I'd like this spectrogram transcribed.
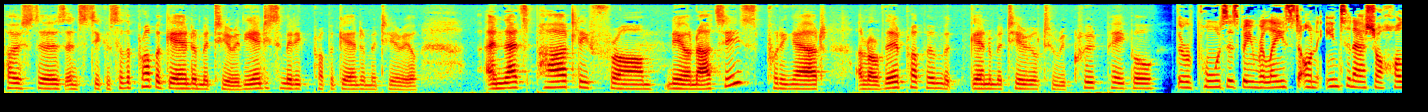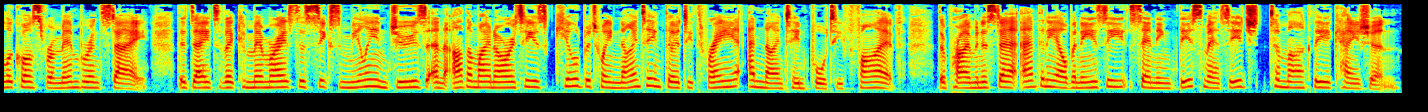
posters and stickers. So the propaganda material, the anti-Semitic propaganda material, and that's partly from neo Nazis putting out a lot of their propaganda material to recruit people. The report has been released on International Holocaust Remembrance Day, the date that commemorates the six million Jews and other minorities killed between 1933 and 1945. The Prime Minister Anthony Albanese sending this message to mark the occasion.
